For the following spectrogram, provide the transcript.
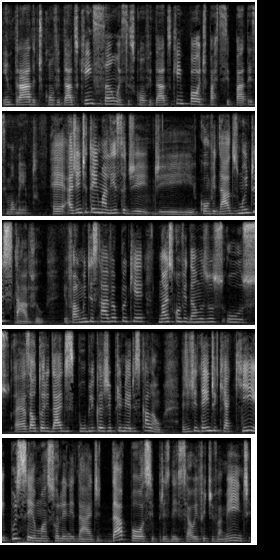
entrada de convidados? Quem são esses convidados? Quem pode participar desse momento? É, a gente tem uma lista de, de convidados muito estável. Eu falo muito estável porque nós convidamos os, os, as autoridades públicas de primeiro escalão. A gente entende que aqui, por ser uma solenidade da posse presidencial efetivamente,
